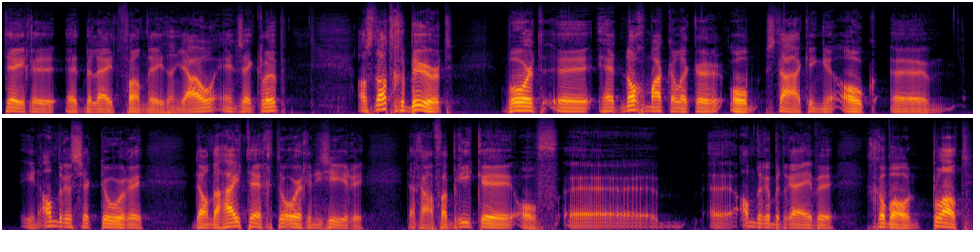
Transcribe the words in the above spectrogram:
tegen het beleid van Netanyahu en zijn club. Als dat gebeurt, wordt uh, het nog makkelijker om stakingen ook uh, in andere sectoren dan de high-tech te organiseren. Dan gaan fabrieken of andere bedrijven gewoon plat.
